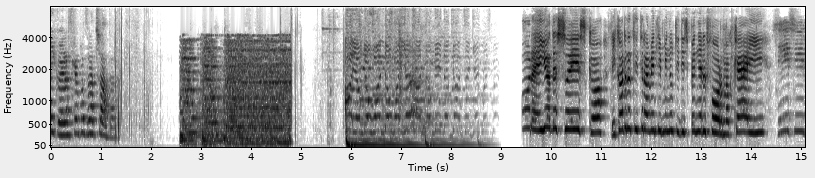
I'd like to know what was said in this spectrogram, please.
Amico, è la scarpa slacciata. Ora io adesso esco. Ricordati tra 20 minuti di spegnere il forno, ok? Sì, sì.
